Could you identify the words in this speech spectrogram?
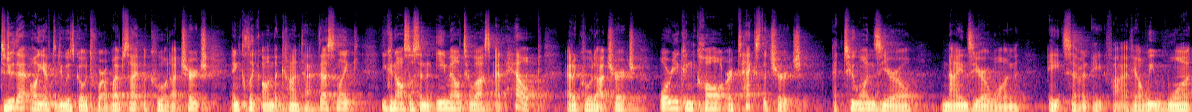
To do that, all you have to do is go to our website, akouo.church, and click on the Contact Us link. You can also send an email to us at help at akouo.church, or you can call or text the church at 210 901 8785. Y'all, we want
